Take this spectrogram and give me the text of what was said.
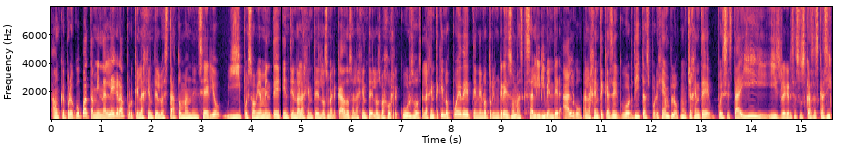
aunque preocupa, también alegra porque la gente lo está tomando en serio y pues obviamente entiendo a la gente de los mercados, a la gente de los bajos recursos, a la gente que no puede tener otro ingreso más que salir y vender algo, a la gente que hace gorditas, por ejemplo. Mucha gente pues está ahí y regresa a sus casas casi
